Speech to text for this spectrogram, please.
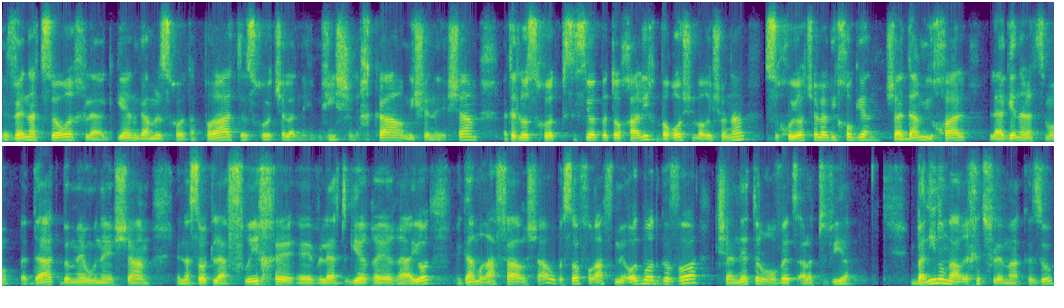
לבין הצורך להגן גם על זכויות הפרט, הזכויות של מי שנחקר, מי שנאשם, לתת לו זכויות בסיסיות בתוך ההליך, בראש ובראשונה זכויות של הליך הוגן, שאדם יוכל להגן על עצמו, לדעת במה הוא נאשם, לנסות להפריך אה, אה, ולאתגר אה, ראיות, וגם רף ההרשעה הוא בסוף רף מאוד מאוד גבוה כשהנטל רובץ על התביעה. בנינו מערכת שלמה כזו,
